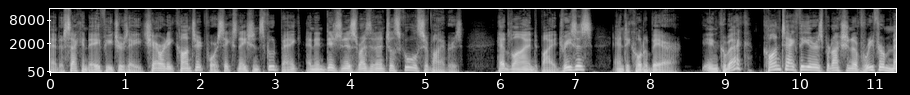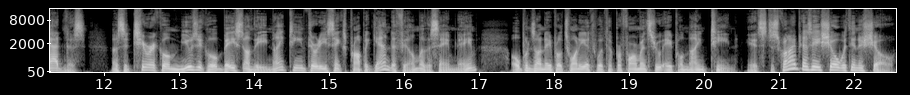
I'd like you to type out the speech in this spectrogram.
and a second day features a charity concert for Six Nations Food Bank and Indigenous residential school survivors, headlined by Dreesus and Dakota Bear. In Quebec, Contact Theatre's production of Reefer Madness, a satirical musical based on the 1936 propaganda film of the same name, opens on April 20th with a performance through April 19. It's described as a show within a show.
